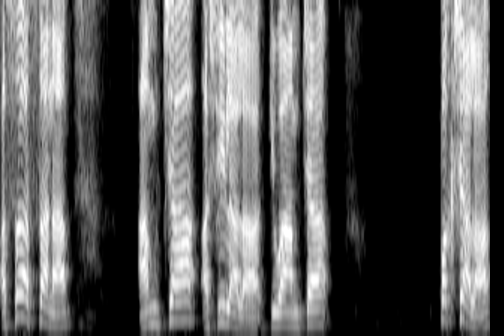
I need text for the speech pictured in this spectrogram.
असं असताना आमच्या अशिलाला किंवा आमच्या पक्षाला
